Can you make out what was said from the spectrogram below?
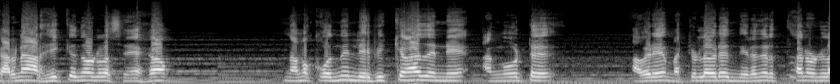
കരുണ അർഹിക്കുന്നതോടുള്ള സ്നേഹം നമുക്കൊന്നും ലഭിക്കാതെ തന്നെ അങ്ങോട്ട് അവരെ മറ്റുള്ളവരെ നിലനിർത്താനുള്ള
